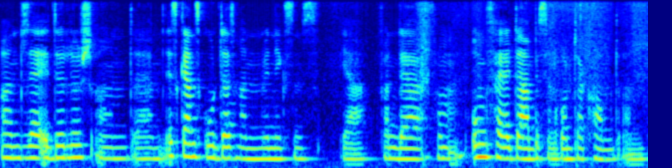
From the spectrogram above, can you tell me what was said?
und sehr idyllisch und ähm, ist ganz gut, dass man wenigstens ja von der vom Umfeld da ein bisschen runterkommt und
